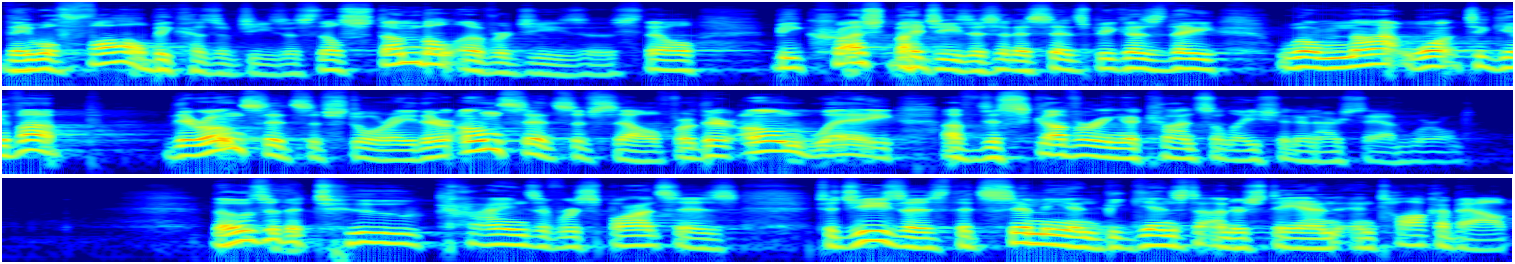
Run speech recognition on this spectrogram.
they will fall because of Jesus. They'll stumble over Jesus. They'll be crushed by Jesus in a sense because they will not want to give up their own sense of story, their own sense of self, or their own way of discovering a consolation in our sad world. Those are the two kinds of responses to Jesus that Simeon begins to understand and talk about.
